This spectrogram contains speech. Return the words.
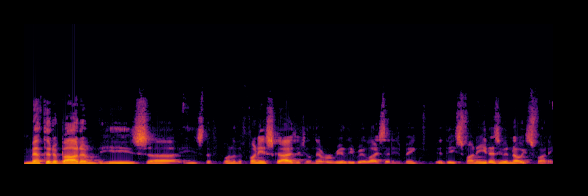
method about him. He's uh, he's the, one of the funniest guys that you'll never really realize that he's being he's funny. He doesn't even know he's funny,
